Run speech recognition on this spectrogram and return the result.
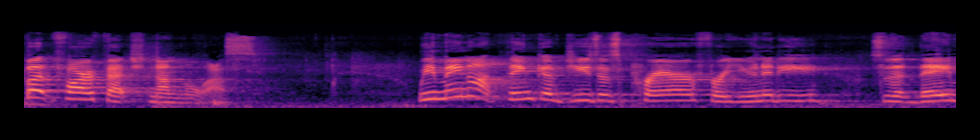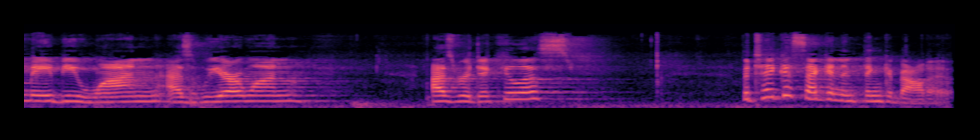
but far fetched nonetheless. We may not think of Jesus' prayer for unity so that they may be one as we are one as ridiculous, but take a second and think about it.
